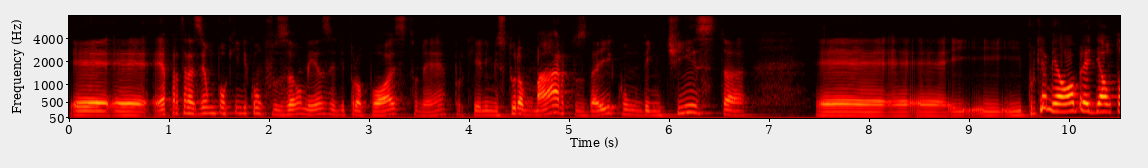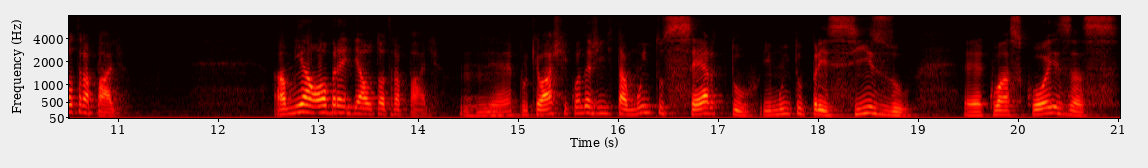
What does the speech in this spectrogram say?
é, é, é para trazer um pouquinho de confusão mesmo, de propósito, né? Porque ele mistura Marcos daí com um dentista, é, é, é e, e, porque a minha obra é de autoatrapalho. A minha obra é de autoatrapalho. Uhum. Né? Porque eu acho que quando a gente está muito certo e muito preciso é, com as coisas,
